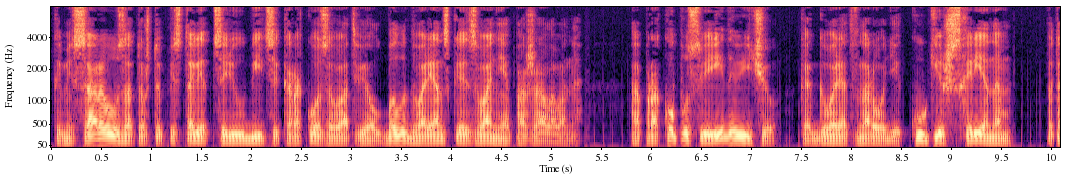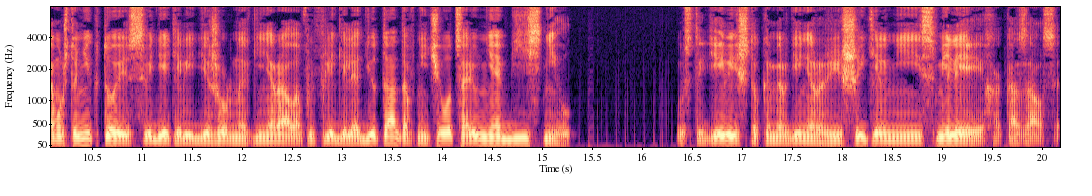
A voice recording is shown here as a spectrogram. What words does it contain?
Комиссарову за то, что пистолет цареубийцы Каракозова отвел, было дворянское звание пожаловано. А Прокопу Свиридовичу, как говорят в народе, кукиш с хреном, потому что никто из свидетелей дежурных генералов и флигель-адъютантов ничего царю не объяснил. Устыдились, что камердинер решительнее и смелее их оказался.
